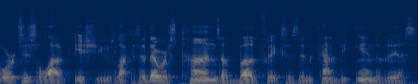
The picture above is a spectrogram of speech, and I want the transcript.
were just a lot of issues. Like I said, there was tons of bug fixes in kind of the end of this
